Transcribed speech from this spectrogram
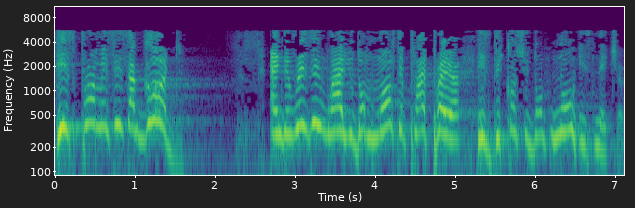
His promises are good. And the reason why you don't multiply prayer is because you don't know his nature.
